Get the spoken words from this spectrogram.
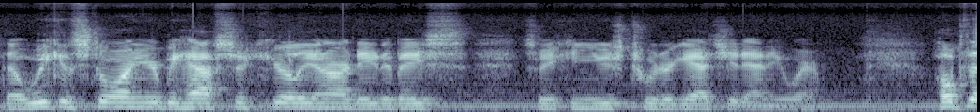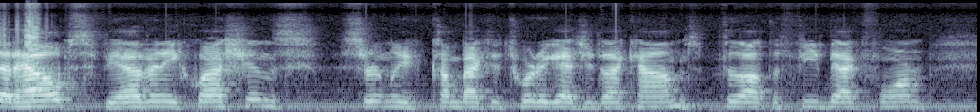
that we can store on your behalf securely in our database so you can use Twitter Gadget anywhere. Hope that helps. If you have any questions, certainly come back to twittergadget.com, fill out the feedback form.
